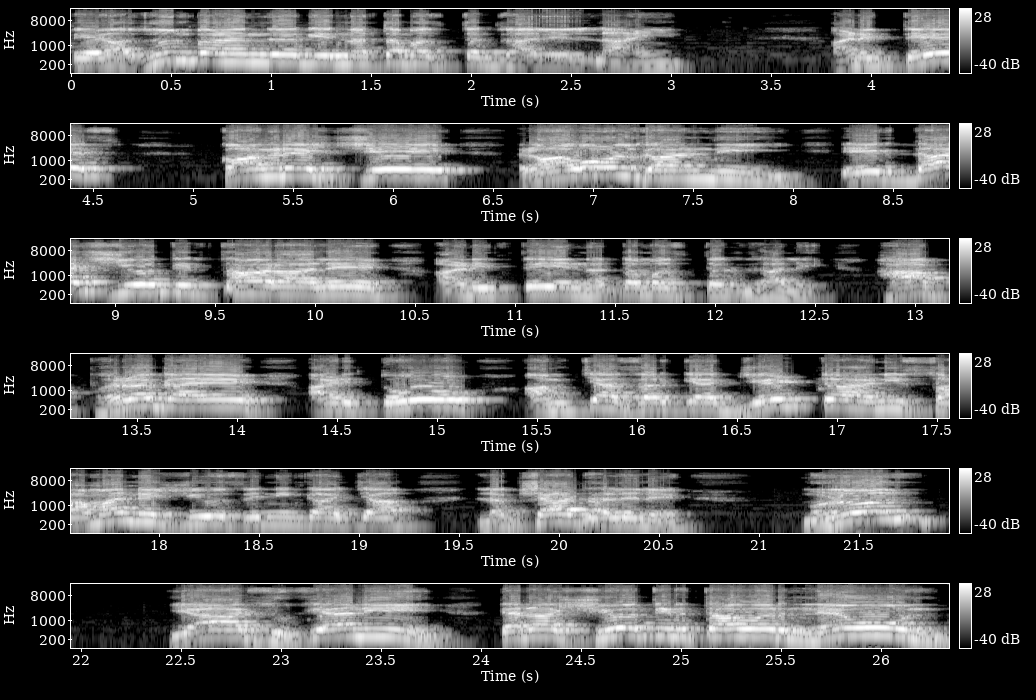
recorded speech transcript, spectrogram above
ते अजूनपर्यंत नतमस्तक झालेले नाहीत आणि तेच काँग्रेसचे राहुल गांधी एकदा शिवतीर्थावर आले आणि ते नतमस्तक झाले. हा फरक आहे आणि तो आमच्यासारख्या ज्येष्ठ आणि सामान्य शिवसैनिकाच्या लक्षात आलेले म्हणून या झुक्यानी त्यांना शिवतीर्थावर नेऊन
